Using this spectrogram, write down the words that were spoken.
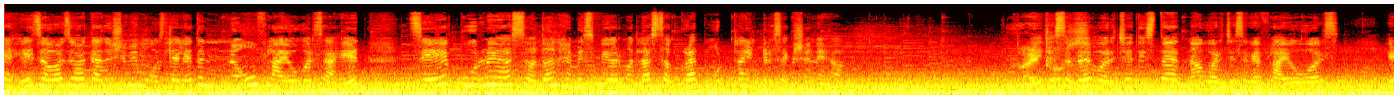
आहे. हे जवळजवळ त्या दिवशी मी मोजलेले तर नऊ फ्लायओव्हर्स आहेत जे पूर्ण या सदर्न हेमिस्फिअर मधला सगळ्यात मोठा इंटरसेक्शन आहे हा. हे जे सगळे वरचे दिसत आहेत ना वरचे सगळे फ्लायओव्हर्स हे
